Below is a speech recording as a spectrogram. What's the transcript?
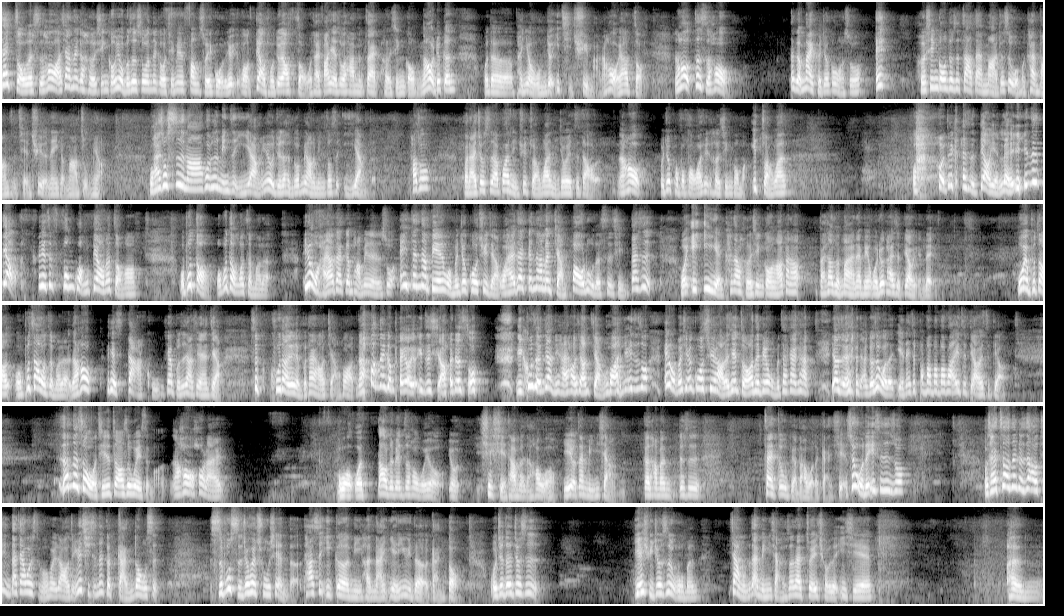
在走的时候啊，像那个核心宫，因为我不是说那个我前面放水果的，就我掉头就要走，我才发现说他们在核心宫。然后我就跟我的朋友，我们就一起去嘛。然后我要走。然后这时候，那个麦克就跟我说：“哎，核心宫就是炸弹嘛，就是我们看房子前去的那个妈祖庙。”我还说：“是吗？会不会名字一样？因为我觉得很多庙的名字都是一样的。”他说：“本来就是啊，不然你去转弯你就会知道了。”然后我就跑跑跑，我要去核心宫嘛。一转弯，我 我就开始掉眼泪，一直掉，而且是疯狂掉那种哦。我不懂，我不懂我怎么了。因为我还要再跟旁边的人说，哎，在那边我们就过去讲，我还在跟他们讲暴露的事情。但是我一一眼看到核心宫，然后看到白沙屯妈在那边，我就开始掉眼泪。我也不知道，我不知道我怎么了。然后而且是大哭，现在不是像现在讲，是哭到有点不太好讲话。然后那个朋友有一直笑，他就说：“ 你哭成这样，你还好想讲话？”你就一直说：“哎，我们先过去好了，先走到那边，我们再看看要怎样讲。”可是我的眼泪是啪啪啪啪啪一直掉，一直掉。然后那时候我其实知道是为什么，然后后来我我到那边之后，我有有谢谢他们，然后我也有在冥想，跟他们就是再度表达我的感谢。所以我的意思是说，我才知道那个绕境大家为什么会绕境，因为其实那个感动是时不时就会出现的，它是一个你很难言喻的感动。我觉得就是，也许就是我们像我们在冥想有时候在追求的一些。很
